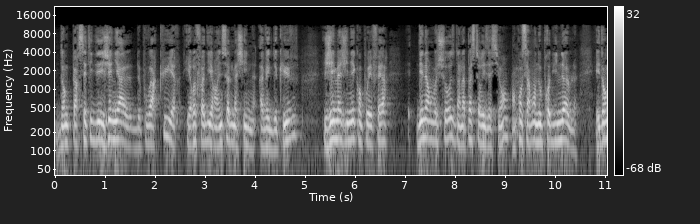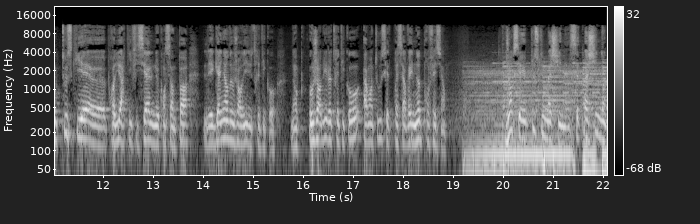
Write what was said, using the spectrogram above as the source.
Donc par cette idée géniale de pouvoir cuire et refroidir en une seule machine avec deux cuves, j'ai imaginé qu'on pouvait faire d'énormes choses dans la pasteurisation en conservant nos produits nobles. Et donc tout ce qui est euh, produit artificiel ne concerne pas les gagnants d'aujourd'hui du Tritico. Donc aujourd'hui le Tritico, avant tout, c'est de préserver notre profession. Disons que c'est plus qu'une machine. Cette machine, donc,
